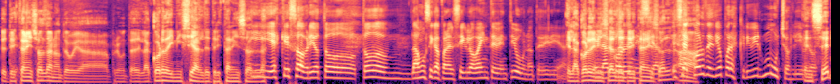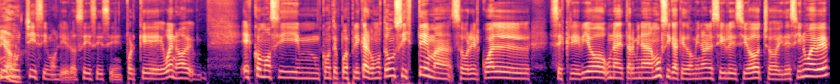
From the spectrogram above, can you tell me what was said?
De Tristán y Solda no te voy a preguntar, el acorde inicial de Tristán y Solda. Y es que eso abrió todo, todo la música para el siglo XX-XXI, te diría. ¿El acorde inicial de Tristán y. Isolda? Ese Ah. acorde dio para escribir muchos libros. ¿En serio? Muchísimos libros, sí, sí, sí. Porque, bueno, es como si, mm, ¿cómo te puedo explicar? Como todo un sistema sobre el cual se escribió una determinada música que dominó en el siglo XVIII y XIX.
